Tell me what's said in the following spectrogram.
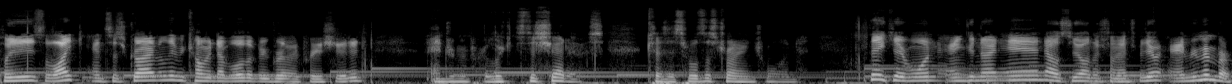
please like and subscribe and leave a comment down below. That'd be greatly appreciated. And remember, look into the shadows, because this was a strange one. Thank you, everyone, and good night, and I'll see you all next time next video. And remember,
